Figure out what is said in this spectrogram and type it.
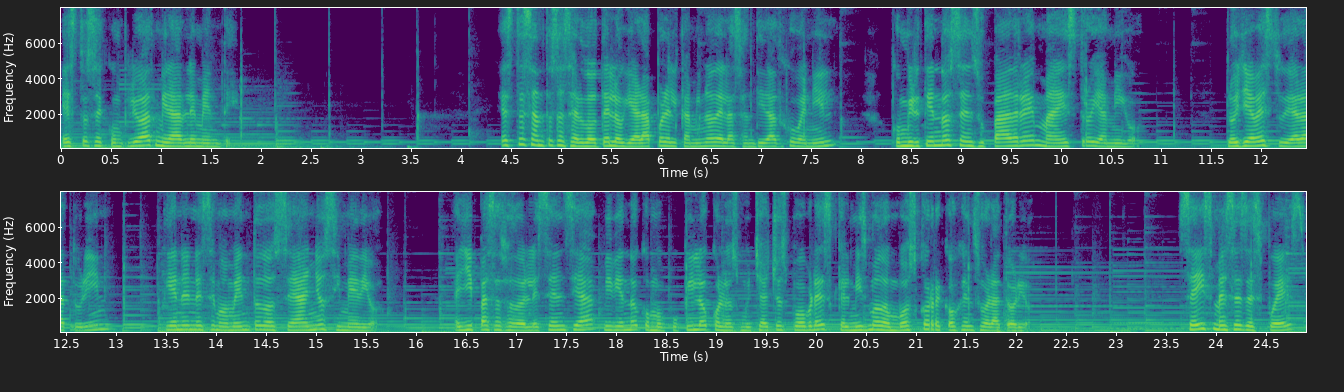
Esto se cumplió admirablemente. Este santo sacerdote lo guiará por el camino de la santidad juvenil, convirtiéndose en su padre, maestro y amigo. Lo lleva a estudiar a Turín, tiene en ese momento 12 años y medio. Allí pasa su adolescencia, viviendo como pupilo con los muchachos pobres que el mismo don Bosco recoge en su oratorio. Seis meses después,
